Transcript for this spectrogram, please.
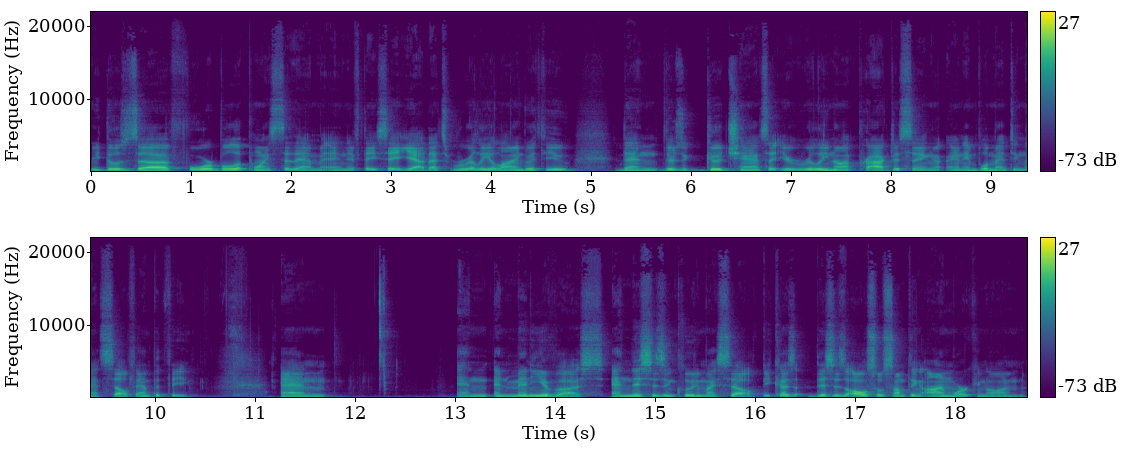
read those uh, four bullet points to them, and if they say, yeah, that's really aligned with you, then there's a good chance that you're really not practicing and implementing that self empathy. And and and many of us and this is including myself because this is also something I'm working on.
